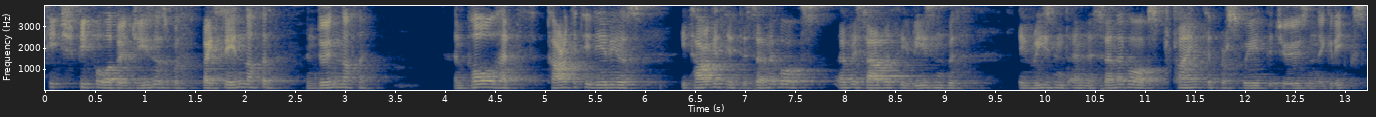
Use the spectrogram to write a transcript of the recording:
teach people about Jesus with by saying nothing and doing nothing. And Paul had targeted areas. He targeted the synagogues. Every Sabbath he reasoned with he reasoned in the synagogues, trying to persuade the Jews and the Greeks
